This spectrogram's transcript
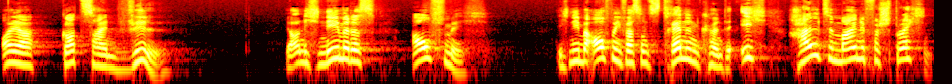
euer Gott sein will. Ja, und ich nehme das auf mich. Ich nehme auf mich, was uns trennen könnte. Ich halte meine Versprechen.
